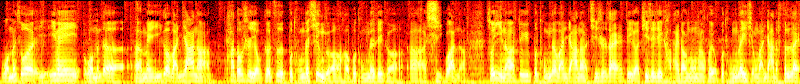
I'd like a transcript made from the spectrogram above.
我们说，因为我们的呃每一个玩家呢，他都是有各自不同的性格和不同的这个呃习惯的，所以呢，对于不同的玩家呢，其实在这个 TCG 卡牌当中呢，会有不同类型玩家的分类。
